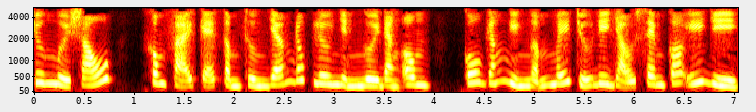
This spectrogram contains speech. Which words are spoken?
chương 16, không phải kẻ tầm thường giám đốc lưu nhìn người đàn ông, cố gắng nghiền ngẫm mấy chữ đi dạo xem có ý gì,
